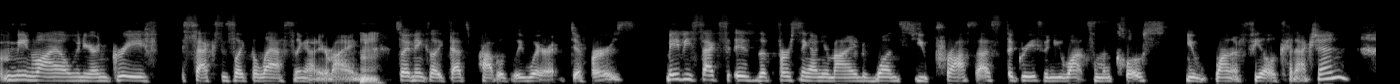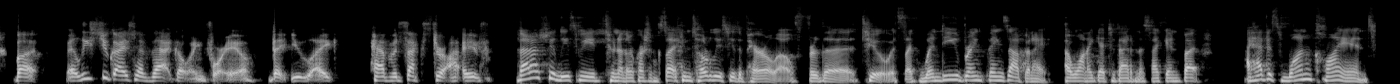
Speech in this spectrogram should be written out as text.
Meanwhile, when you're in grief, sex is like the last thing on your mind. Mm. So I think like that's probably where it differs. Maybe sex is the first thing on your mind once you process the grief and you want someone close, you want to feel connection. But at least you guys have that going for you that you like have a sex drive. That actually leads me to another question because I can totally see the parallel for the two. It's like, when do you bring things up? And I, I want to get to that in a second. But I had this one client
